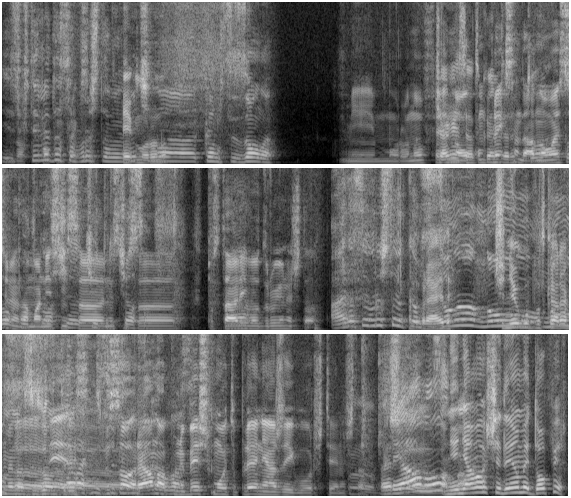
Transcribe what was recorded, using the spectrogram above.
Искате ли да се връщаме Е, вече на, към сезона? Ми, Моронов е Чакай, много е комплексен, да, много е силен, ама ние сме е са, четири не сме са поставили в други неща. Айде да се връщаме към Добре, сезона. Много, Че ние го подкарахме на сезон се Не, смисъл, реално, ако не беше в моето плеер, нямаше да ги говориш тези неща. Реално, Ние нямаше да имаме допир.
